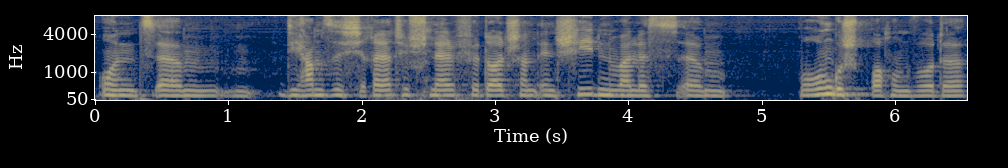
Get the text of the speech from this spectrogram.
Und ähm, die haben sich relativ schnell für Deutschland entschieden, weil es ähm, rumgesprochen wurde.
